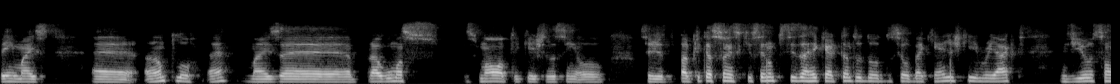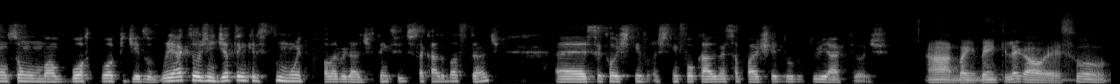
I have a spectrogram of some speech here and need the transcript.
bem mais é, amplo, né? mas é, para algumas small applications, assim, ou, ou seja, para aplicações que você não precisa requer tanto do, do seu back-end, acho que React Vue são, são uma boa, boa pedida. React hoje em dia tem crescido muito, para falar a verdade, tem se destacado bastante é, a gente, tem, tem focado nessa parte do, do, React hoje. Ah, bem, bem, que legal. Isso,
